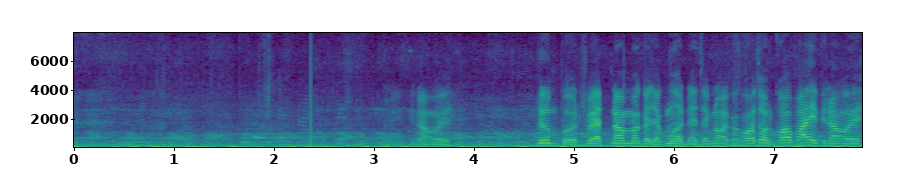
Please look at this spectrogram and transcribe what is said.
ปี่น้องเอ้ยเริ่มเปิดแฟลชน้ำมันก็อยากเมิดแหน่จักหน่อยก็ขอโทษขออภัยพี่น้องเอ้ย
